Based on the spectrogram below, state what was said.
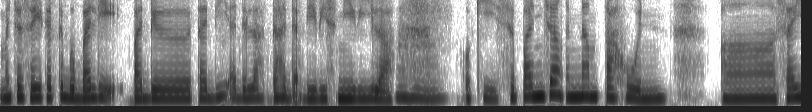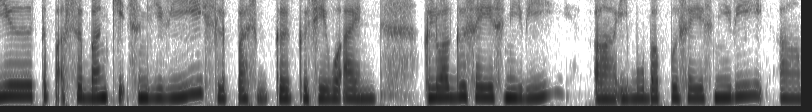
macam saya kata berbalik pada tadi adalah terhadap diri sendirilah. Mm-hmm. Okey, sepanjang enam tahun uh, saya terpaksa bangkit sendiri selepas kekecewaan. Keluarga saya sendiri, uh, ibu bapa saya sendiri uh,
